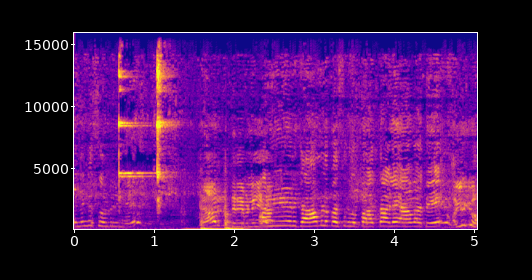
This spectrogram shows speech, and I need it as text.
என்னங்க சொல்றீங்க? யாருக்கு தெரியவில்லையா ஐயோ எனக்கு ஆம்பளை பசங்களை பார்த்தாலே ஆவாது. ஐயோ.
